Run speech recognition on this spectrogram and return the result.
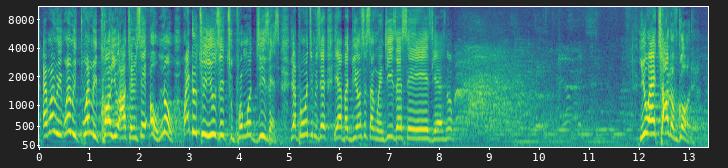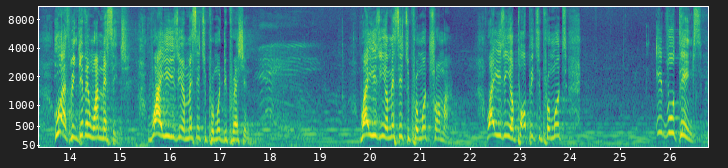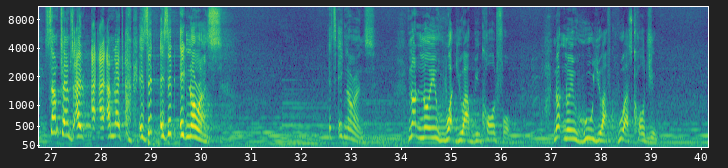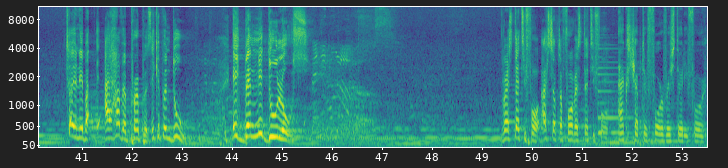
And when we when we when we call you out and we say, oh no, why don't you use it to promote Jesus? You are promoting me say, yeah, but Beyonce sang when Jesus says yes, no. You are a child of God who has been given one message. Why are you using your message to promote depression? Why are you using your message to promote trauma? Why are you using your pulpit to promote evil things. Sometimes I, I, I'm like, ah, is it, is it ignorance? It's ignorance. Not knowing what you have been called for. Not knowing who you have, who has called you. Tell your neighbor, I have a purpose. Ik heb een doel. Ik ben niet doelloos. Verse 34, Acts chapter 4, verse 34. Acts chapter 4, verse 34.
